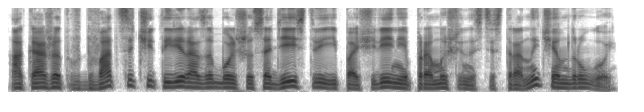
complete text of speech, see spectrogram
окажет в 24 раза больше содействия и поощрения промышленности страны, чем другой.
